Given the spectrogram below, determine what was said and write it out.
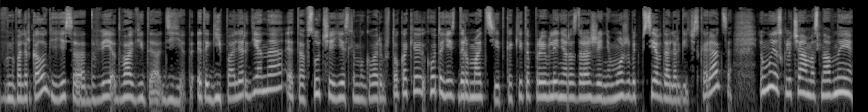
в аллергологии есть э, две, два вида диеты. Это гипоаллергенная, это в случае, если мы говорим, что какой-то есть дерматит, какие-то проявления раздражения, может быть псевдоаллергическая реакция, и мы исключаем основные,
